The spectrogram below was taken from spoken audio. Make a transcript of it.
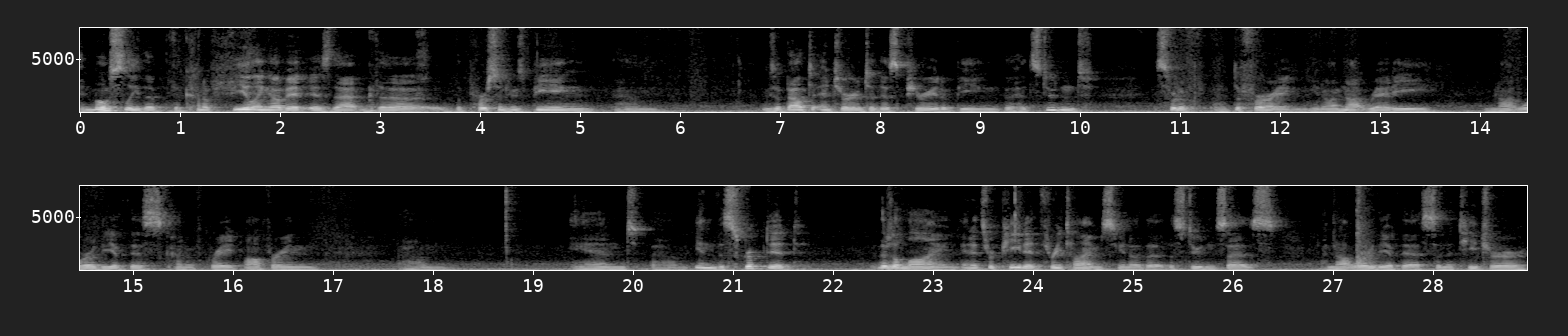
And mostly the, the kind of feeling of it is that the, the person who's being um, who's about to enter into this period of being the head student sort of uh, deferring you know i'm not ready i'm not worthy of this kind of great offering. Um, and um, in the scripted there's a line and it's repeated three times you know the, the student says i'm not worthy of this and the teacher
